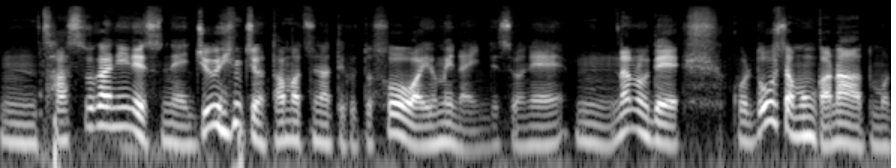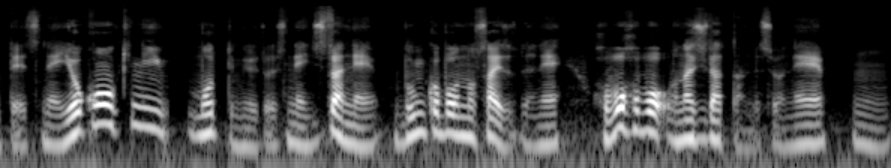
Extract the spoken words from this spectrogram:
うん、さすがにですね、10インチの端末になってくるとそうは読めないんですよね。うん、なので、これどうしたもんかなと思ってですですね、横置きに持ってみるとですね、実はね、文庫本のサイズでね、ほぼほぼ同じだったんですよね。うん。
